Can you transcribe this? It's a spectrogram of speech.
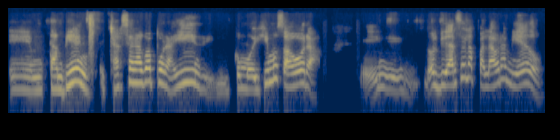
em, también echarse al agua por ahí, como dijimos ahora, eh, olvidarse la palabra miedo,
